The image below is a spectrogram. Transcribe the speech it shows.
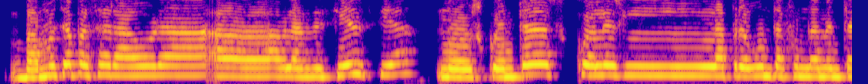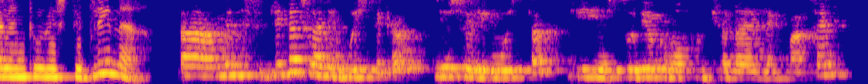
Vamos a pasar ahora a hablar de ciencia. ¿Nos cuentas cuál es la pregunta fundamental en tu disciplina? Uh, mi disciplina es la lingüística. Yo soy lingüista y estudio cómo funciona el lenguaje,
